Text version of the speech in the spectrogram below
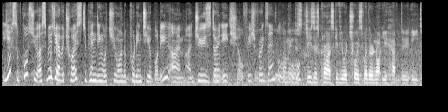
Yes, of course you. I suppose you have a choice depending what you want to put into your body. Um, uh, Jews don't eat shellfish, for example, I mean, does. Jesus Christ give you a choice whether or not you have to eat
